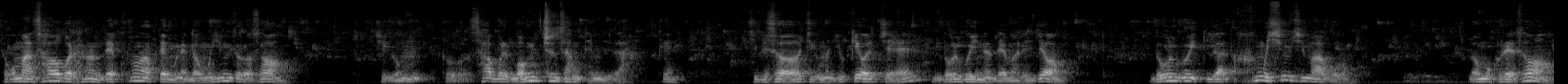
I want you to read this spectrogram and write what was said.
조그만 사업을 하는데 코로나 때문에 너무 힘들어서 지금 그 사업을 멈춘 상태입니다. 집에서 지금은 6개월째 놀고 있는데 말이죠 놀고 있기가 너무 심심하고 너무 그래서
